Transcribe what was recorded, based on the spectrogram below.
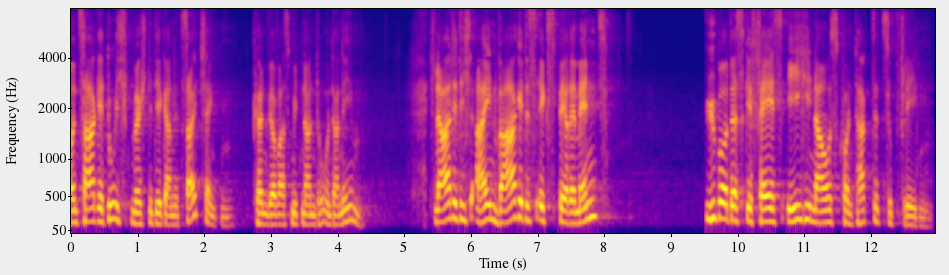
und sage, du, ich möchte dir gerne Zeit schenken. Können wir was miteinander unternehmen? Ich lade dich ein, wage das Experiment, über das Gefäß E hinaus Kontakte zu pflegen.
